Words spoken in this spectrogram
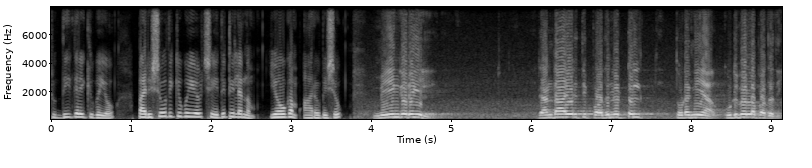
ശുദ്ധീകരിക്കുകയോ പരിശോധിക്കുകയോ ചെയ്തിട്ടില്ലെന്നും യോഗം ആരോപിച്ചു. മീൻകരയിൽ രണ്ടായിരത്തി പതിനെട്ടിൽ തുടങ്ങിയ കുടിവെള്ള പദ്ധതി.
